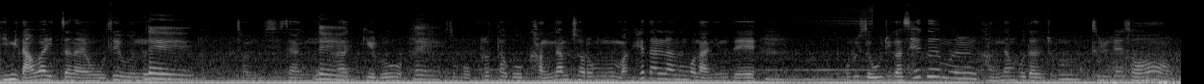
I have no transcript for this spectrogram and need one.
이미 나와 있잖아요. 오세훈 네. 전 시장이 네. 하기로 네. 그래서 뭐 그렇다고 강남처럼 막 해달라는 건 아닌데 모르겠어요. 우리가 세금을 강남보다는 조금 덜 내서 그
